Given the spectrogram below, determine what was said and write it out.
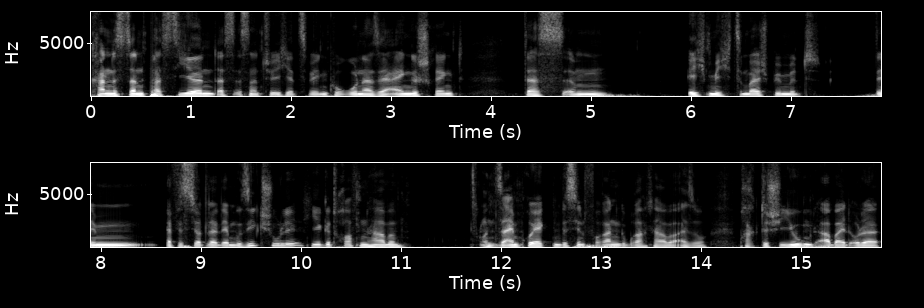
kann es dann passieren, das ist natürlich jetzt wegen Corona sehr eingeschränkt, dass ähm, ich mich zum Beispiel mit dem FSJler der Musikschule hier getroffen habe und sein Projekt ein bisschen vorangebracht habe, also praktische Jugendarbeit oder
